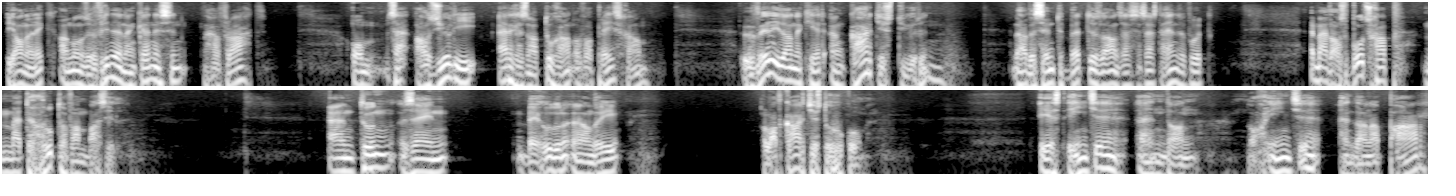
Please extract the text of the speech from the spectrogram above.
Jan en ik, aan onze vrienden en kennissen gevraagd om, als jullie ergens naartoe gaan of op reis gaan, wil je dan een keer een kaartje sturen naar de Sint-Hubertuslaan 66 enzovoort. En met als boodschap met de groeten van Basil. En toen zijn bij Goederen en André wat kaartjes toegekomen. Eerst eentje en dan nog eentje en dan een paar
